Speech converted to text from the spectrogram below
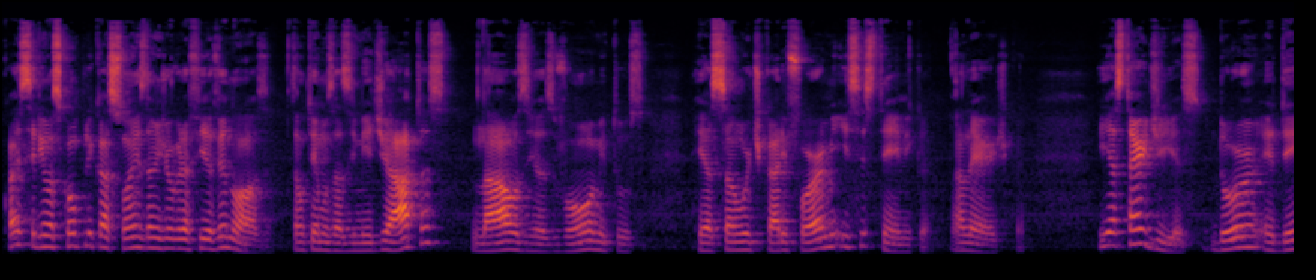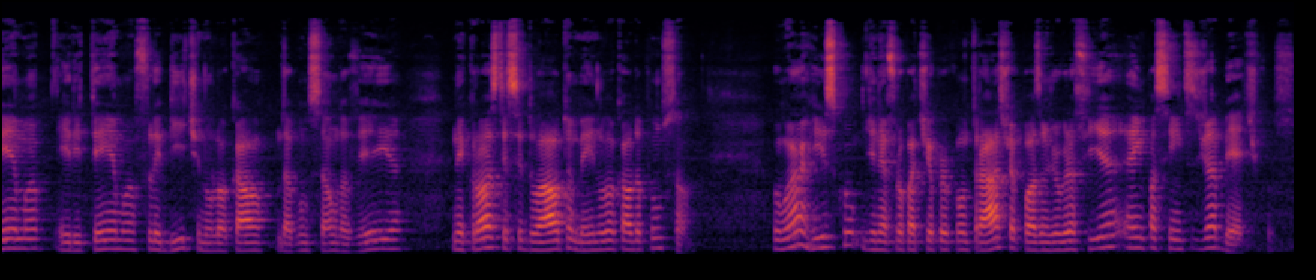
Quais seriam as complicações da angiografia venosa? Então temos as imediatas, náuseas, vômitos, reação urticariforme e sistêmica, alérgica. E as tardias, dor, edema, eritema, flebite no local da punção da veia, necrose tecidual também no local da punção. O maior risco de nefropatia por contraste após angiografia é em pacientes diabéticos.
